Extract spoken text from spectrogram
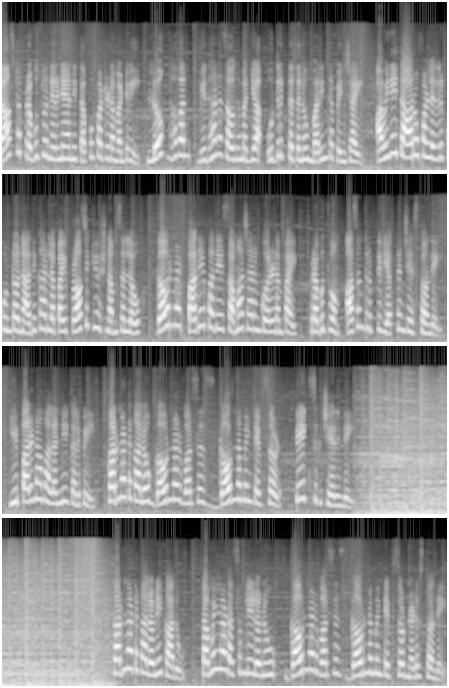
రాష్ట్ర ప్రభుత్వ నిర్ణయాన్ని తప్పుపట్టడం వంటివి లోక్ భవన్ విధాన సౌధ మధ్య ఉద్రిక్తతను మరింత పెంచాయి. అవినీతి ఆరోపణలు ఎదుర్కొంటోన్న అధికారులపై ప్రాసిక్యూషన్ అంశంలో గవర్నర్ పదే పదే సమాచారం కోరడంపై ప్రభుత్వం అసంతృప్తి వ్యక్తం చేస్తోంది. ఈ పరిణామాలన్నీ కలిపి కర్ణాటకలో గవర్నర్ వర్సెస్ గవర్నమెంట్ ఎపిసోడ్ పీక్స్కు చేరింది. కర్ణాటకలోనే కాదు తమిళనాడు అసెంబ్లీలోనూ గవర్నర్ వర్సెస్ గవర్నమెంట్ ఎపిసోడ్ నడుస్తోంది.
